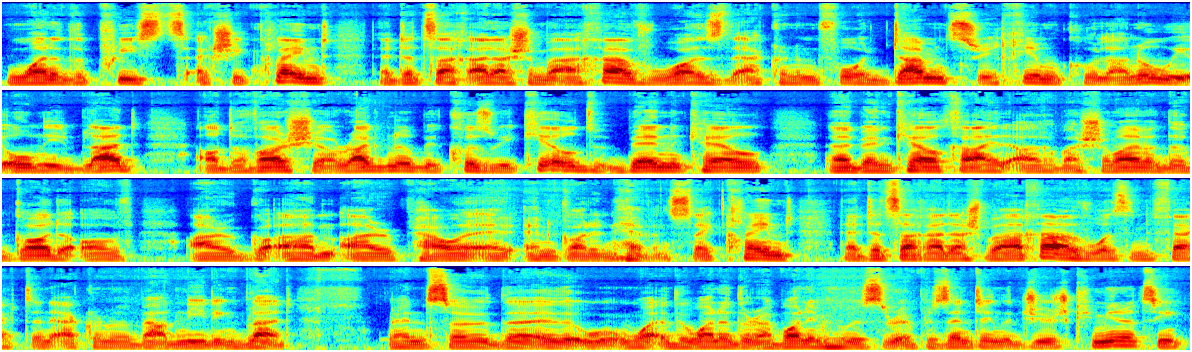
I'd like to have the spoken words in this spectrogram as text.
one of the priests actually claimed that Datzach Adash Ba'achav was the acronym for Dam Tzrichim Kulanu, we all need blood, Al Davar Ragnu, because we killed Ben Kel, uh, Ben Kel Chai the God of our, um, our power and, and, God in heaven. So they claimed that Datzach Adash Ba'achav was in fact an acronym about needing blood. And so the, the, the, one of the rabbanim who was representing the Jewish community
